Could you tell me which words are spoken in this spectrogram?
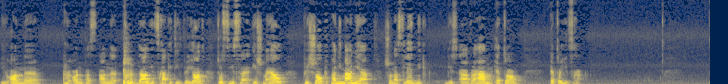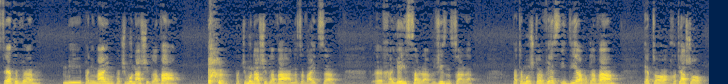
и он, э, он, он, он дал Ицхак идти вперед, то есть Ишмаэл пришел к пониманию, что наследник Авраам это, это Ицхак. С этого мы понимаем, почему наша глава, почему наша глава называется Хаей Сара, жизнь Сара, потому что весь идея в глава, это, хотя что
